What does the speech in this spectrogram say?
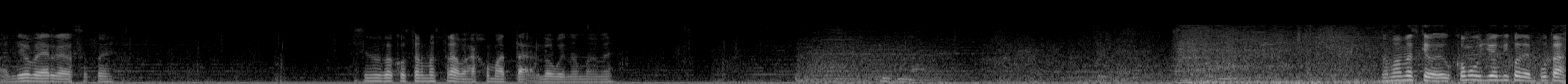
Valió verga, se fue. Si nos va a costar más trabajo matarlo, güey, no mames. No mames, que cómo huyó el hijo de puta.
